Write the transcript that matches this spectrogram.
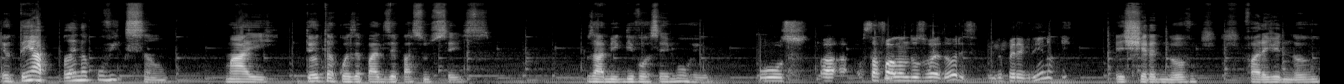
Eu tenho a plena convicção, mas tem outra coisa para dizer para vocês. Os amigos de vocês morreu. Os, ah, você tá falando dos roedores? Do peregrino? Ele cheira de novo, fareja de novo.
